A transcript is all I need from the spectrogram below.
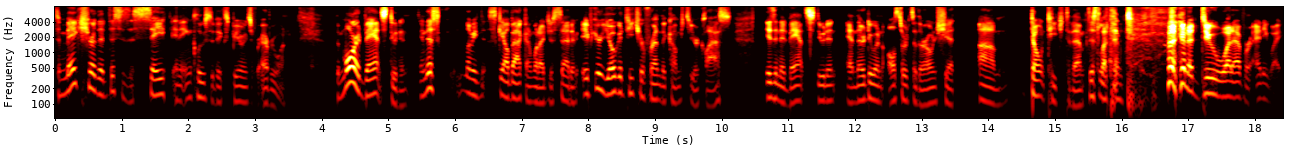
to make sure that this is a safe and inclusive experience for everyone the more advanced student and this let me scale back on what i just said if, if your yoga teacher friend that comes to your class is an advanced student and they're doing all sorts of their own shit um, don't teach to them. Just let them. T- they're gonna do whatever anyway.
